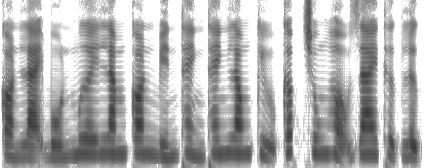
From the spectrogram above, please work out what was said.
Còn lại 45 con biến thành thanh long cửu cấp trung hậu giai thực lực.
